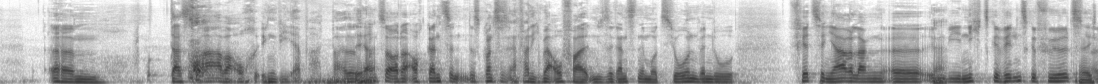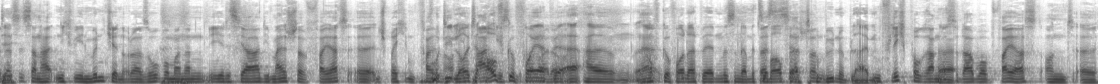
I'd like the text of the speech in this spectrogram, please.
ähm, das war aber auch irgendwie erwartbar. Das, Ja. konntest du auch, auch ganz, das konntest du einfach nicht mehr aufhalten, diese ganzen Emotionen, wenn du 14 Jahre lang äh, irgendwie nichts gewinnst gefühlt. Richtig. Das ist dann halt nicht wie in München oder so, wo man dann jedes Jahr die Meisterschaft feiert. Äh, entsprechend fallen Wo die Leute Partys aufgefeuert, äh, äh, aufgefordert werden müssen, damit sie das überhaupt ist ja auf der Tribüne bleiben. Ein Pflichtprogramm, dass Ja. du da überhaupt feierst. Und äh,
